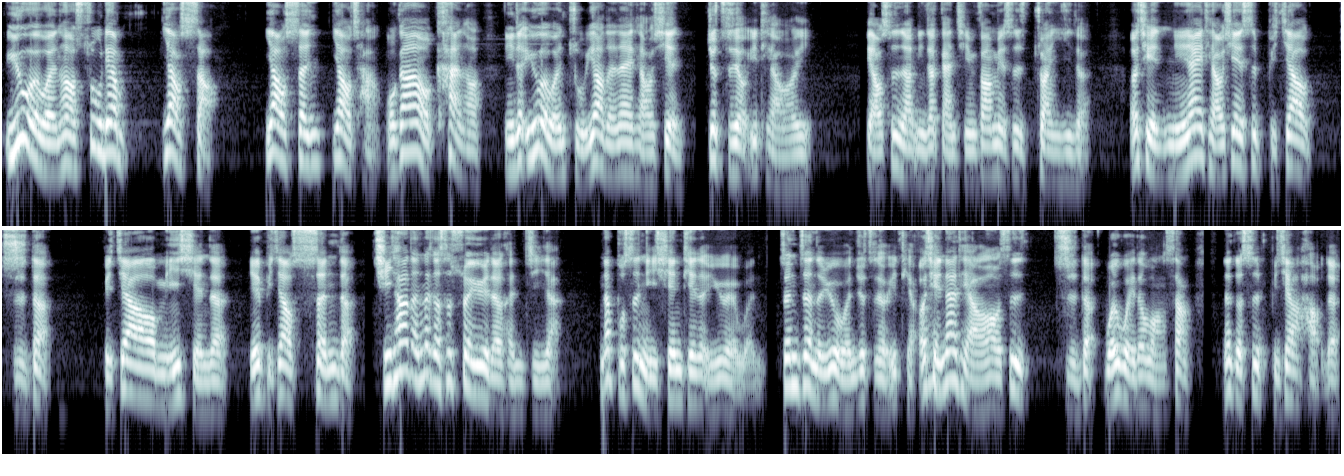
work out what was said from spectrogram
鱼尾纹哈，数量要少，要深，要长。我刚刚有看哈，你的鱼尾纹主要的那一条线就只有一条而已，表示呢你的感情方面是专一的，而且你那一条线是比较直的，比较明显的，也比较深的。其他的那个是岁月的痕迹啊。那不是你先天的鱼尾纹，真正的鱼尾纹就只有一条，而且那条哦是直的，微微的往上，那个是比较好的。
